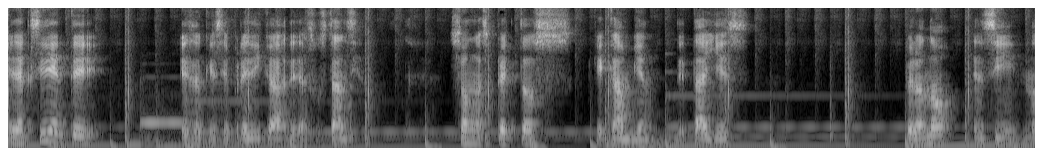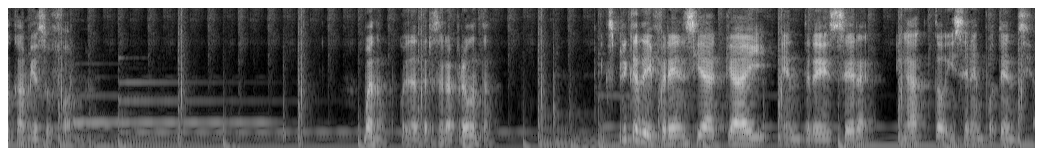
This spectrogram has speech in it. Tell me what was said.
El accidente es lo que se predica de la sustancia. Son aspectos que cambian, detalles, pero no en sí, no cambia su forma. Bueno, con la tercera pregunta. Explica la diferencia que hay entre ser en acto y ser en potencia.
